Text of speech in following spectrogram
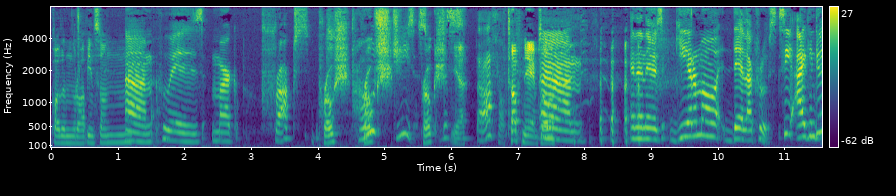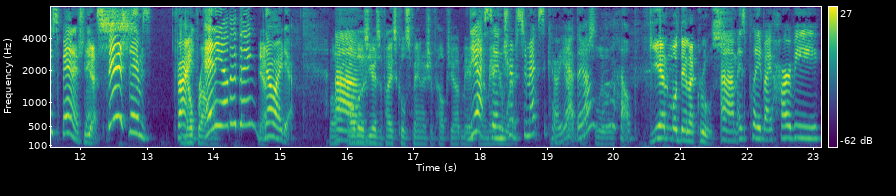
Colin Robinson, um, who is Mark Prox. Prosh, Proch? Jesus. Proch, yeah. awful. Tough names. Um, and then there's Guillermo de la Cruz. See, I can do Spanish names. Yes. Spanish names, fine. No problem. Any other thing? Yeah. No idea. Well, all um, those years of high school Spanish have helped you out. Maybe Yes, in a major and way. trips to Mexico. Yeah, Yeah, they all, absolutely. they'll help. Guillermo de la Cruz. Um, is played by Harvey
